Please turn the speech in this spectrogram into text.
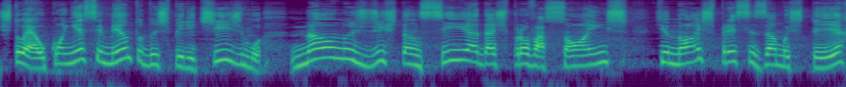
isto é, o conhecimento do Espiritismo não nos distancia das provações que nós precisamos ter,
